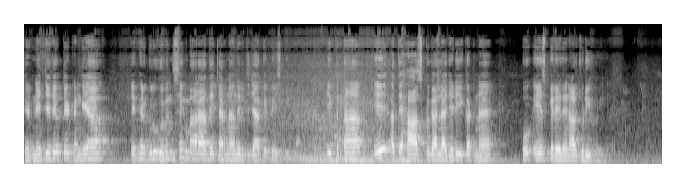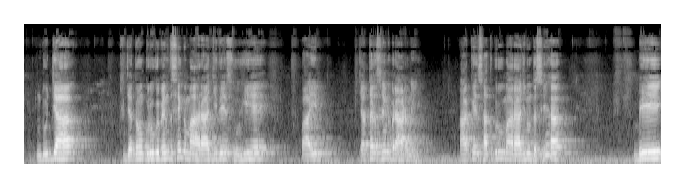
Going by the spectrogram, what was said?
ਫਿਰ ਨੇਜੇ ਦੇ ਉੱਤੇ ਟੰਗਿਆ ਤੇ ਫਿਰ ਗੁਰੂ ਗੋਬਿੰਦ ਸਿੰਘ ਮਹਾਰਾਜ ਦੇ ਚਰਨਾਂ ਦੇ ਵਿੱਚ ਜਾ ਕੇ ਪੇਸ਼ ਕੀਤਾ। ਇੱਕ ਤਾਂ ਇਹ ਇਤਿਹਾਸਕ ਗੱਲ ਹੈ ਜਿਹੜੀ ਘਟਨਾ ਹੈ ਉਹ ਇਸ ਕਿਲੇ ਦੇ ਨਾਲ ਜੁੜੀ ਹੋਈ ਹੈ। ਦੂਜਾ, ਜਦੋਂ ਗੁਰੂ ਗੋਬਿੰਦ ਸਿੰਘ ਮਹਾਰਾਜ ਜੀ ਦੇ ਸੂਹੀਏ ਭਾਈ ਚਤਰ ਸਿੰਘ ਬਰਾੜ ਨੇ ਆ ਕੇ ਸਤਿਗੁਰੂ ਮਹਾਰਾਜ ਨੂੰ ਦੱਸਿਆ ਵੀ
